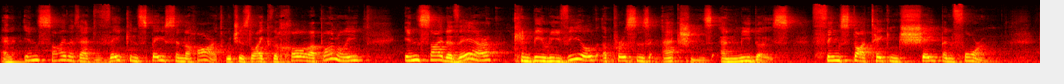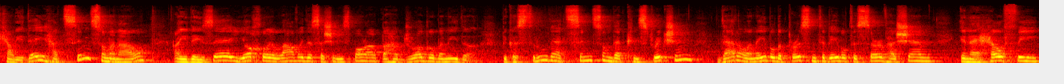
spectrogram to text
and inside of that vacant space in the heart, which is like the cholol inside of there can be revealed a person's actions and midos. Things start taking shape and form. Kalidei because through that tzimtzum, that constriction, that'll enable the person to be able to serve Hashem in a healthy,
